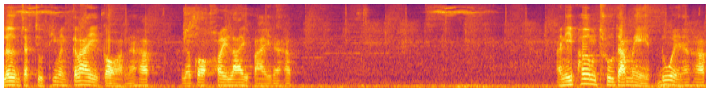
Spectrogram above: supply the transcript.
เริ่มจากจุดที่มันใกล้ก่อนนะครับ แล้วก็ค่อยไล่ไปนะครับ อันนี้เพิ่ม True Damage ด้วยนะครับ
